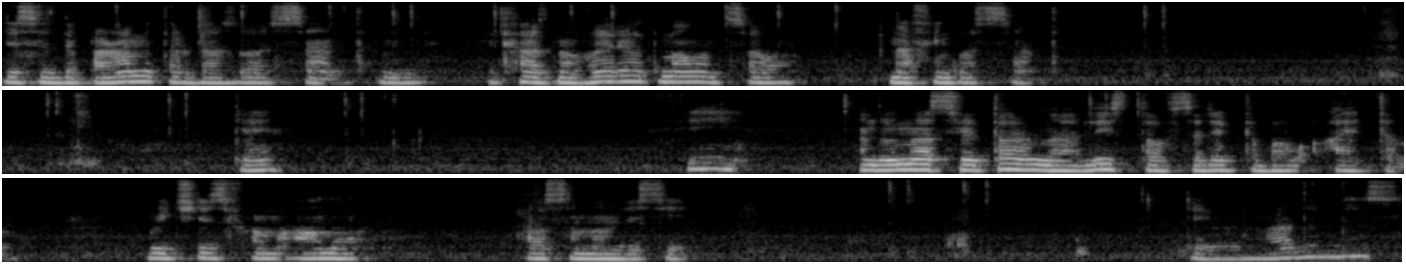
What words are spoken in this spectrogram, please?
This is the parameter that was sent and it has no value at the moment so nothing was sent. Okay. And we must return a list of selectable item which is from Omu awesome MVC okay we added this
